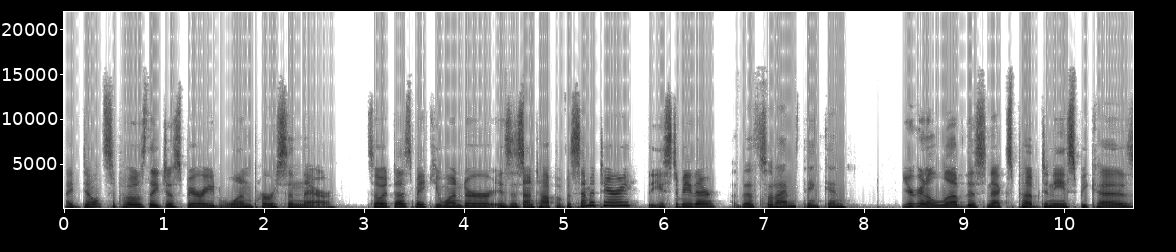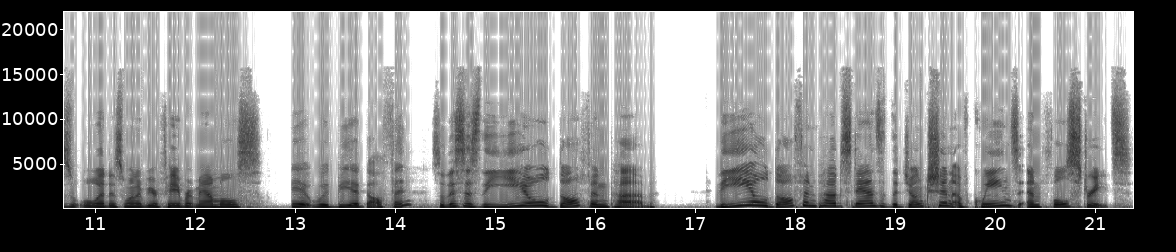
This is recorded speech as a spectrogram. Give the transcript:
I don't suppose they just buried one person there. So it does make you wonder is this on top of a cemetery that used to be there? that's what I'm thinking. You're going to love this next pub, Denise, because what is one of your favorite mammals? It would be a dolphin. So this is the Ye Old Dolphin Pub. The Ye Old Dolphin Pub stands at the junction of Queens and Full Streets.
